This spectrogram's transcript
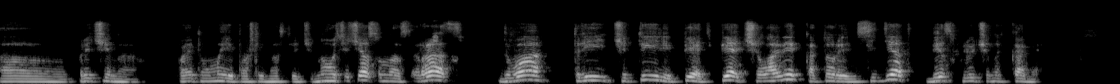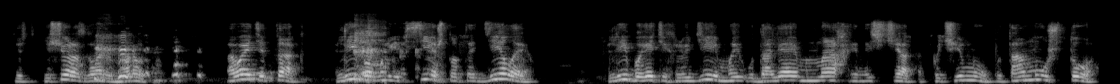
э, причина, поэтому мы ей пошли навстречу. Но сейчас у нас раз, два, три, четыре, пять, пять человек, которые сидят без включенных камер. То есть еще раз говорю, народ, давайте так, либо мы все что-то делаем, либо этих людей мы удаляем нахрен из чата. Почему? Потому что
